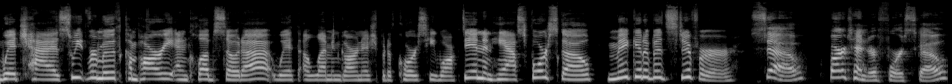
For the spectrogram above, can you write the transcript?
which has sweet vermouth, Campari, and club soda with a lemon garnish. But of course, he walked in and he asked Forsco, make it a bit stiffer. So, bartender Forsco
